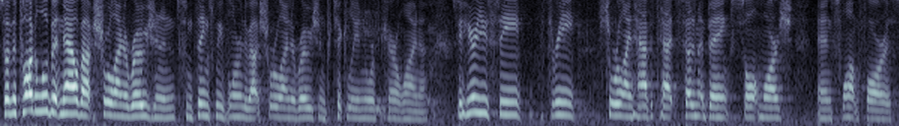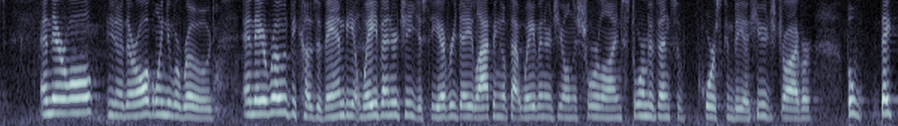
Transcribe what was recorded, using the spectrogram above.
So I'm going to talk a little bit now about shoreline erosion and some things we've learned about shoreline erosion, particularly in North Carolina. So here you see three shoreline habitats, sediment banks, salt marsh, and swamp forest. And they're all, you know, they're all going to erode. And they erode because of ambient wave energy, just the everyday lapping of that wave energy on the shoreline. Storm events, of course, can be a huge driver. But they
